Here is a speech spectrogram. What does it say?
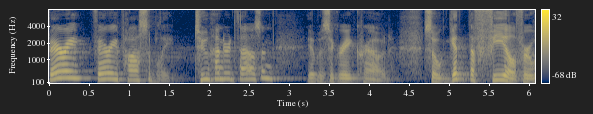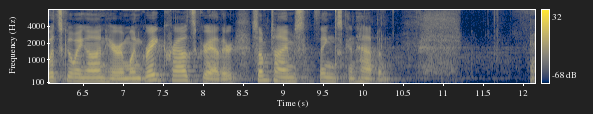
Very, very possibly. 200,000? It was a great crowd. So get the feel for what's going on here. And when great crowds gather, sometimes things can happen.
